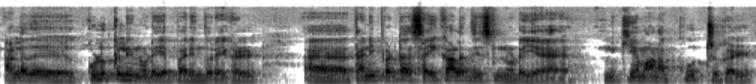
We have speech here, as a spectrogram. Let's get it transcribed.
அல்லது குழுக்களினுடைய பரிந்துரைகள் தனிப்பட்ட சைக்காலஜிஸ்டினுடைய முக்கியமான கூற்றுகள்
